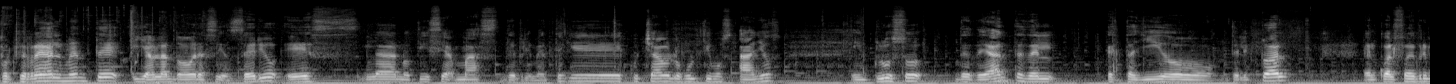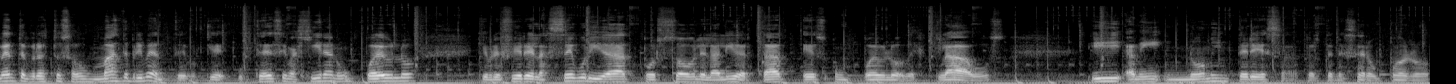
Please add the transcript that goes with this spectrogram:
porque realmente, y hablando ahora sí en serio, es la noticia más deprimente que he escuchado en los últimos años. Incluso desde antes del estallido intelectual, el cual fue deprimente, pero esto es aún más deprimente, porque ustedes se imaginan un pueblo que prefiere la seguridad por sobre la libertad, es un pueblo de esclavos, y a mí no me interesa pertenecer a un pueblo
